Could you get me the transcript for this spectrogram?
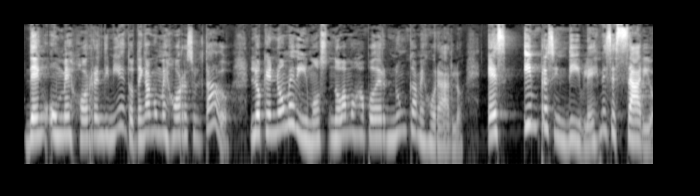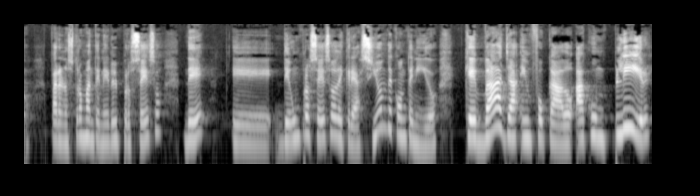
den un mejor rendimiento, tengan un mejor resultado. Lo que no medimos no vamos a poder nunca mejorarlo. Es imprescindible, es necesario para nosotros mantener el proceso de, eh, de un proceso de creación de contenido que vaya enfocado a cumplir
